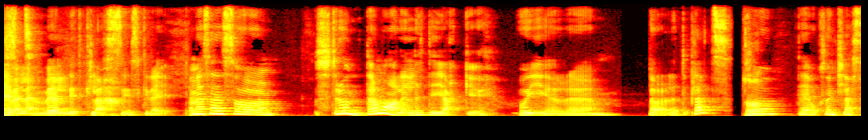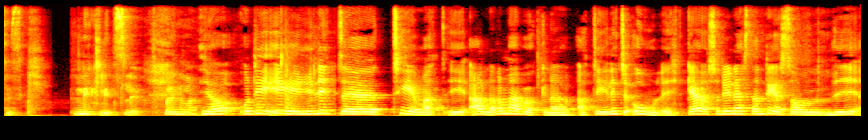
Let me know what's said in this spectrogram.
är väl en väldigt klassisk grej. Men sen så struntar Malin lite i Jackie och ger eh, Klara lite plats. Så Ja. det är också en klassisk lyckligt slut på det hela. Ja, och det är ju lite temat i alla de här böckerna, att det är lite olika. Så det är nästan det som vi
